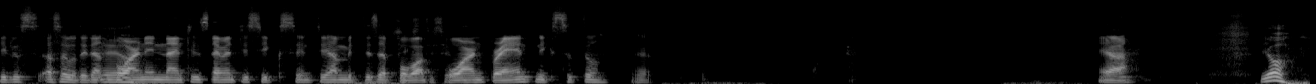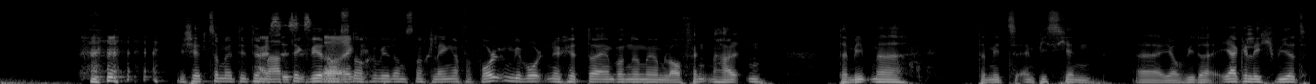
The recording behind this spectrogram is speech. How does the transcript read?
Die, also, die dann Ja, ja. born in 1976 sind. Die haben mit dieser Bo 67. Born Brand nichts zu tun. Ja. Ja. Ja, ich schätze mal, die Also, es Thematik ist wird uns, noch, wird uns noch länger verfolgen. Wir wollten euch halt da einfach nur mal am Laufenden halten, damit man, damit ein bisschen äh, ja, wieder ärgerlich wird.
